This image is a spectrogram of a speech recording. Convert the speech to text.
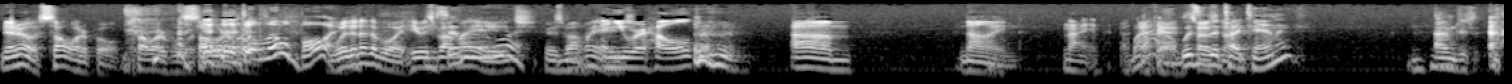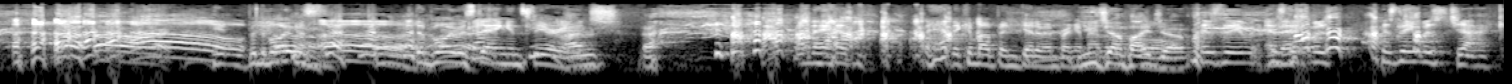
no no saltwater pool. Saltwater pool. with- Saltwater The pool. little boy. With another boy, he was He about said my little boy. age. He was about my age. And you were how old? nine. Nine. Wow. Okay, Was so it I the nine. Titanic? Mm-hmm. I'm just. Oh. but the boy was oh. the boy was staying in steerage, I'm, and they had they had to come up and get him and bring him. you out jump, of the I pool. jump. His name, his name was His name was Jack.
